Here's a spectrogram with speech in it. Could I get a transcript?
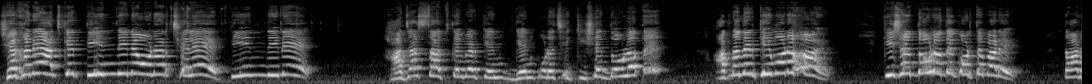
সেখানে আজকে তিন দিনে ওনার ছেলে, তিন দিনে হাজার সাবস্ক্রাইবার গেন করেছে কিসের দৌলতে? আপনাদের কি মনে হয়? কিসের দৌলতে করতে পারে? তার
